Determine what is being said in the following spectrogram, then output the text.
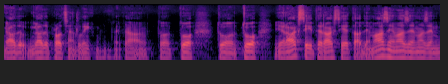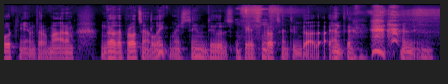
gada, gada procentu likme. To, to, to, to, ja rakstīt, tad rakstīt tādiem maziem, maziem, maziem burtiņiem, tad apmēram gada procentu likme ir 125% gadā.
